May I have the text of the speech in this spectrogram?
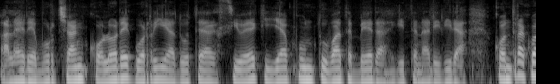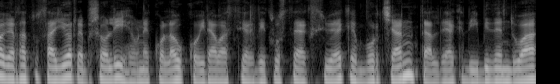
hala ere burtsan kolore gorria dute akzioek ia puntu bat bera egiten ari dira. Kontrakoa gertatu zaio Repsoli euneko lauko irabaziak dituzte akzioek burtsan taldeak dibidendua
